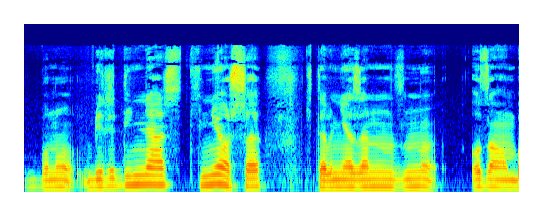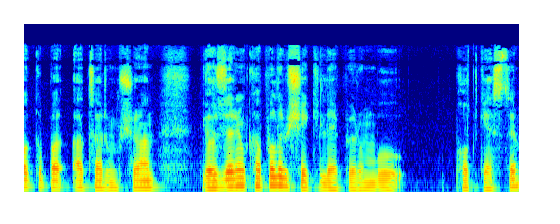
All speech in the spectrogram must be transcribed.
bunu biri dinler dinliyorsa kitabın yazarının adını o zaman bakıp atarım. Şu an gözlerim kapalı bir şekilde yapıyorum bu podcast'i.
